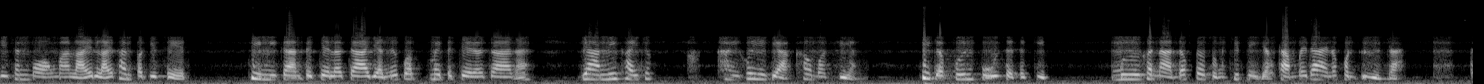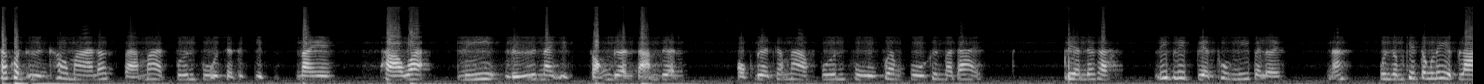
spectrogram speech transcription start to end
ดิฉันมองมาหลายหลายท่านปฏิเสธ ที่มีการไปเจรจา อย่านึกว่าไม่ไปเจรจานะ ยามนี้ใครจะใครก็อยากเข้ามาเสี่ยง ที่จะฟื้นฟูเศรษฐกิจ มือขนาดดรสมคิดนี่ยังทำไม่ได้แล้วคนอื่นล่ะถ้าคนอื่นเข้ามาแล้วสามารถฟื้นฟูเศรษฐกิจในภาวะนี้หรือในอีกสองเดือนสามเดือนหกเดือนข้างหน้าฟื้นฟูเฟื่องฟูขึ้นมาได้ เปลี่ยนเลยค่ะ รีบรีบเปลี่ยนพวกนี้ไปเลย นะคุณสมคิดต้องรีบลา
